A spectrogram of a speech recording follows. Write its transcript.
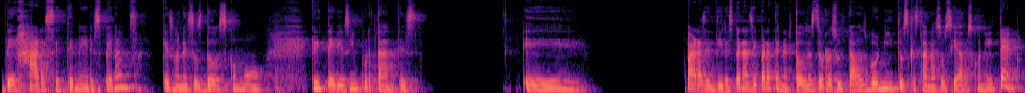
dejarse tener esperanza, que son esos dos como criterios importantes eh, para sentir esperanza y para tener todos estos resultados bonitos que están asociados con el tema.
